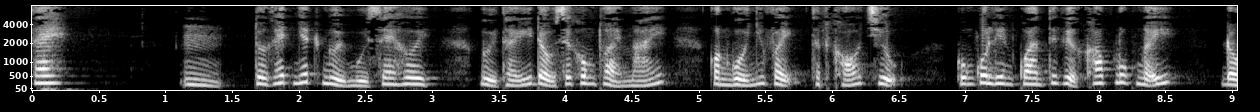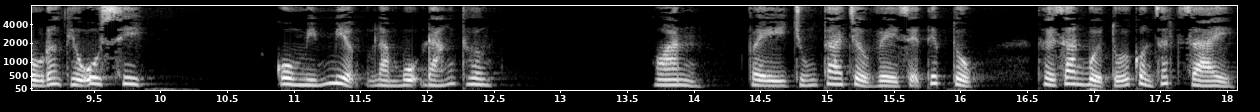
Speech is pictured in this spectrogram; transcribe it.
xe? Ừ, tôi ghét nhất người mùi xe hơi, người thấy đầu sẽ không thoải mái, còn ngồi như vậy thật khó chịu, cũng có liên quan tới việc khóc lúc nãy, đầu đang thiếu oxy. Cô mím miệng làm bộ đáng thương. Ngoan, vậy chúng ta trở về sẽ tiếp tục, thời gian buổi tối còn rất dài.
